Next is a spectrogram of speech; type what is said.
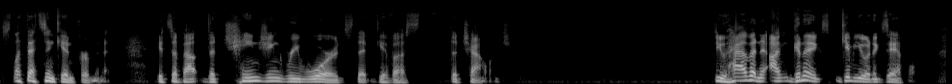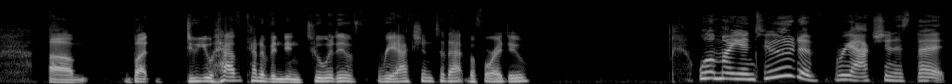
Just let that sink in for a minute. It's about the changing rewards that give us the challenge. Do you have an? I'm going to give you an example. Um, but do you have kind of an intuitive reaction to that before I do? Well, my intuitive reaction is that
